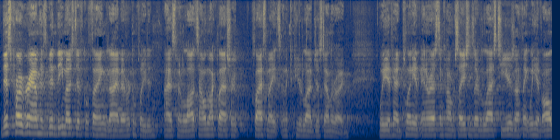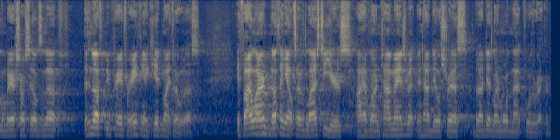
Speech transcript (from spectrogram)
This program has been the most difficult thing that I have ever completed. I have spent a lot of time with my classroom, classmates in the computer lab just down the road. We have had plenty of interesting conversations over the last two years, and I think we have all embarrassed ourselves enough, enough to be prepared for anything a kid might throw at us. If I learned nothing else over the last two years, I have learned time management and how to deal with stress, but I did learn more than that for the record.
